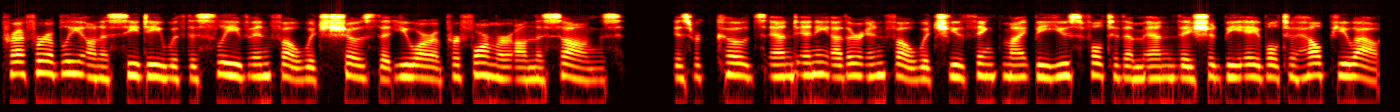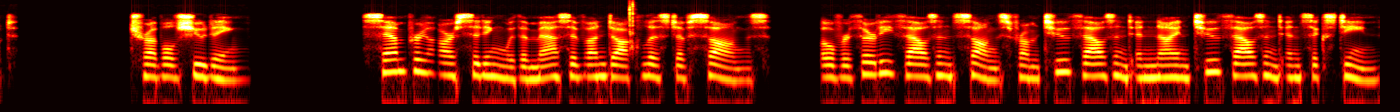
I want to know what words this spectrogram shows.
preferably on a CD with the sleeve info which shows that you are a performer on the songs, ISR codes and any other info which you think might be useful to them and they should be able to help you out. Troubleshooting Sampra are sitting with a massive undoc list of songs, over 30,000 songs from 2009-2016,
